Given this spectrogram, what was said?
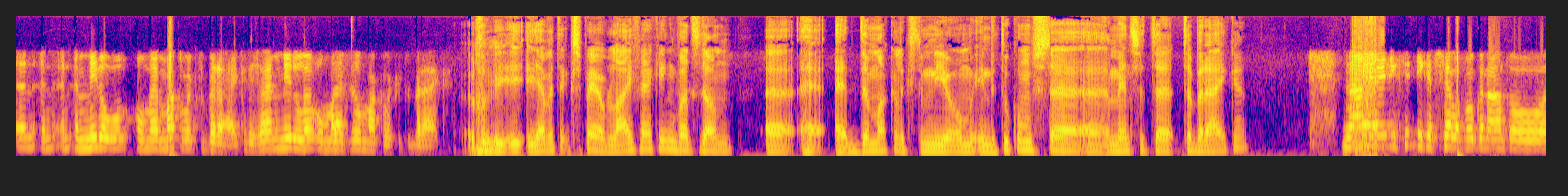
een, een, een middel om mij makkelijk te bereiken. Er zijn middelen om mij veel makkelijker te bereiken. Jij bent expert op lifehacking. Wat is dan eh, de makkelijkste manier om in de toekomst eh, mensen te, te bereiken? Nou, ik, ik heb zelf ook een aantal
